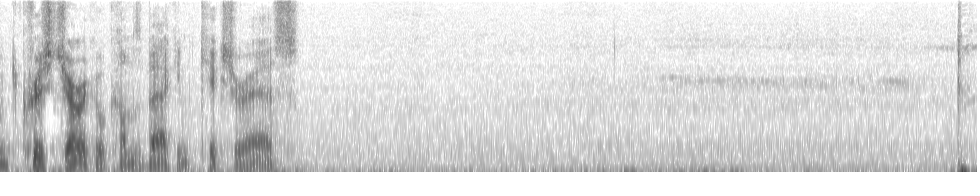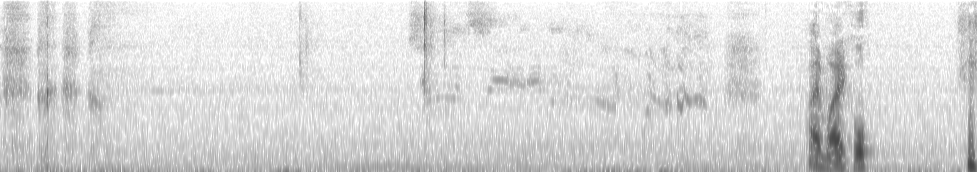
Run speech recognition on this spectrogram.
Chris Jericho comes back and kicks your ass. Hi, Michael.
